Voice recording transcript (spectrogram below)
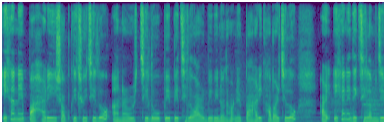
এখানে পাহাড়ি সব কিছুই ছিল, আনারস ছিল, পেঁপে ছিল, আরও বিভিন্ন ধরনের পাহাড়ি খাবার ছিল। আর এখানে দেখছিলাম যে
